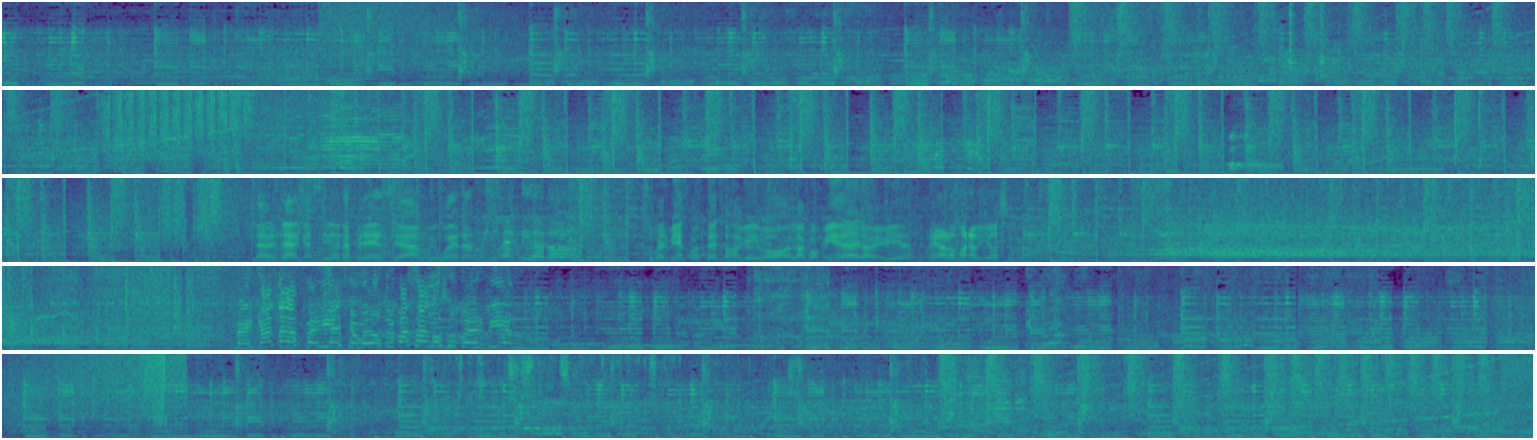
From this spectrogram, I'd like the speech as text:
Música sido una experiencia muy buena. Muy divertido todo. Súper bien, contentos aquí con la comida y la bebida. Regalo maravilloso. Me encanta la experiencia, me lo estoy pasando súper bien. Yeah.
